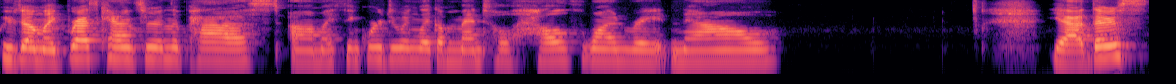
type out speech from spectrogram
We've done like breast cancer in the past. Um, I think we're doing like a mental health one right now. Yeah, there's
